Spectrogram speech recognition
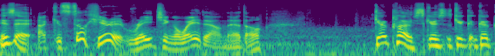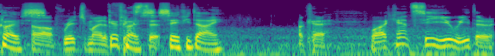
is it? I can still hear it raging away down there though. Go close. Go go, go close. Oh, Ridge might have go fixed close. it. See if you die. Okay. Well, I can't see you either.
